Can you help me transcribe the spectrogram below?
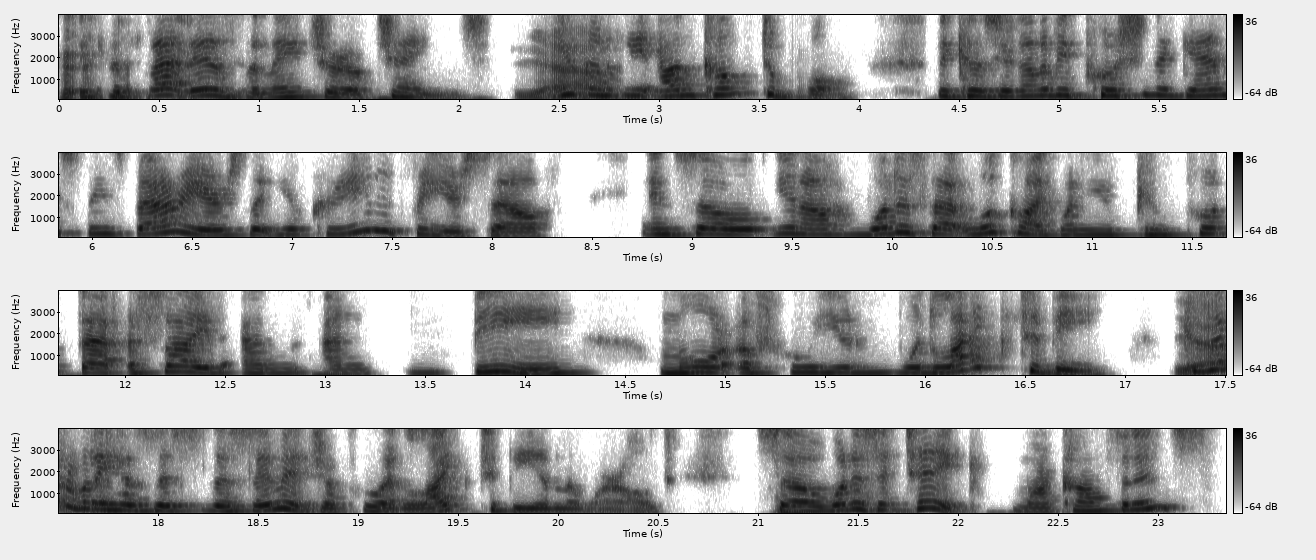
because that is the nature of change. Yeah. You're going to be uncomfortable because you're going to be pushing against these barriers that you've created for yourself and so you know what does that look like when you can put that aside and and be more of who you would like to be because yeah. everybody has this this image of who i'd like to be in the world so what does it take more confidence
